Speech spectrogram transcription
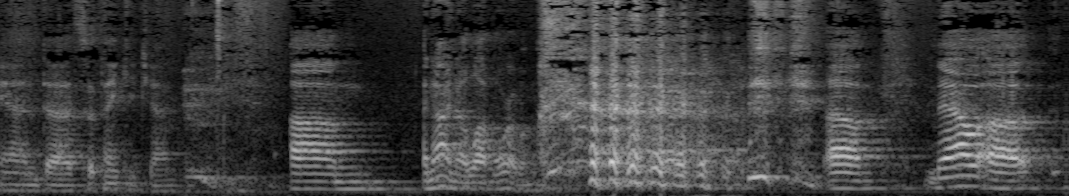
and uh, so thank you, Jim. Um, and now I know a lot more of them. um, now, uh,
